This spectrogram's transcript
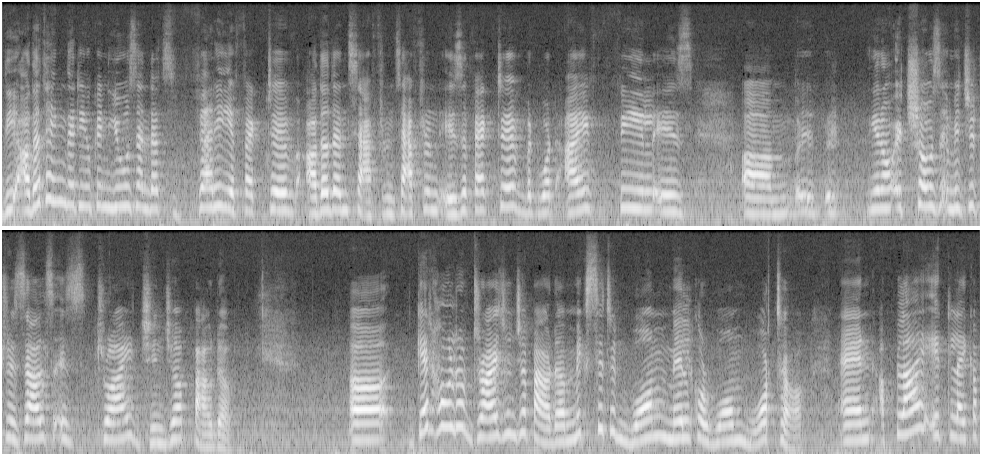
The other thing that you can use and that's very effective other than saffron, saffron is effective, but what I feel is, um, you know, it shows immediate results is dry ginger powder. Uh, get hold of dry ginger powder, mix it in warm milk or warm water and apply it like a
